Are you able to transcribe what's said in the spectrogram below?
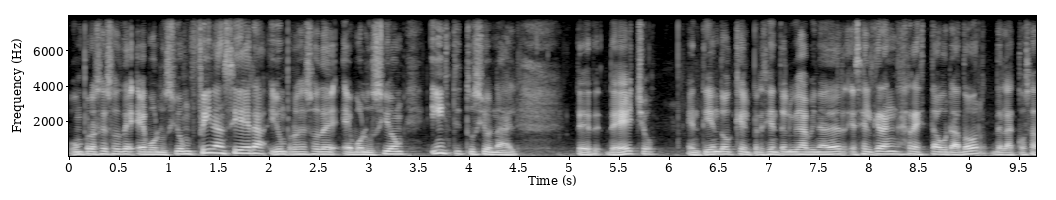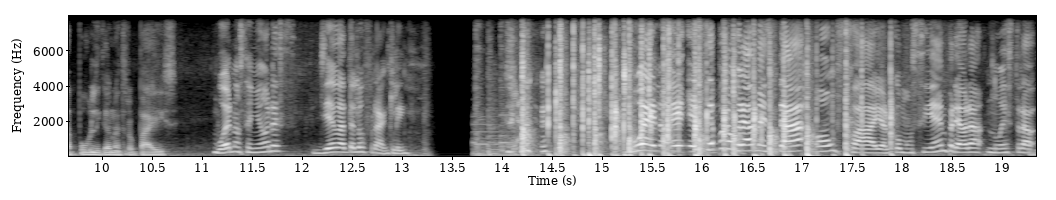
un proceso de evolución financiera y un proceso de evolución institucional. De, de hecho, entiendo que el presidente Luis Abinader es el gran restaurador de la cosa pública en nuestro país. Bueno, señores, llévatelo, Franklin. bueno, e- este programa está on fire, como siempre. Ahora, nuestra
